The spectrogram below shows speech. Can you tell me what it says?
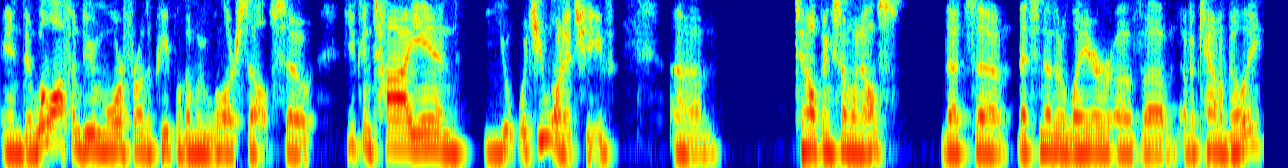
And uh, we'll often do more for other people than we will ourselves. So if you can tie in you, what you want to achieve um, to helping someone else. That's uh, that's another layer of uh, of accountability.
